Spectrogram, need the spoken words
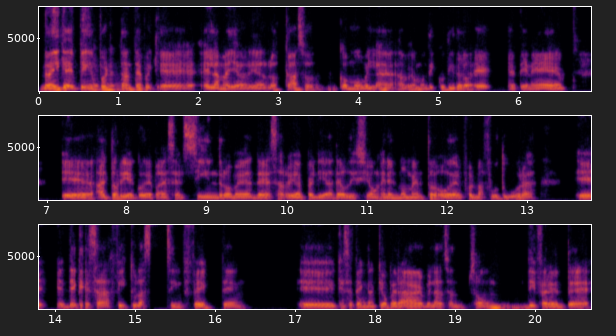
No, y que es bien importante porque en la mayoría de los casos, como, ¿verdad? Habíamos discutido, eh, tiene eh, alto riesgo de padecer síndrome, de desarrollar pérdidas de audición en el momento o de forma futura, eh, de que esas fístulas se infecten, eh, que se tengan que operar, ¿verdad? Son, son diferentes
